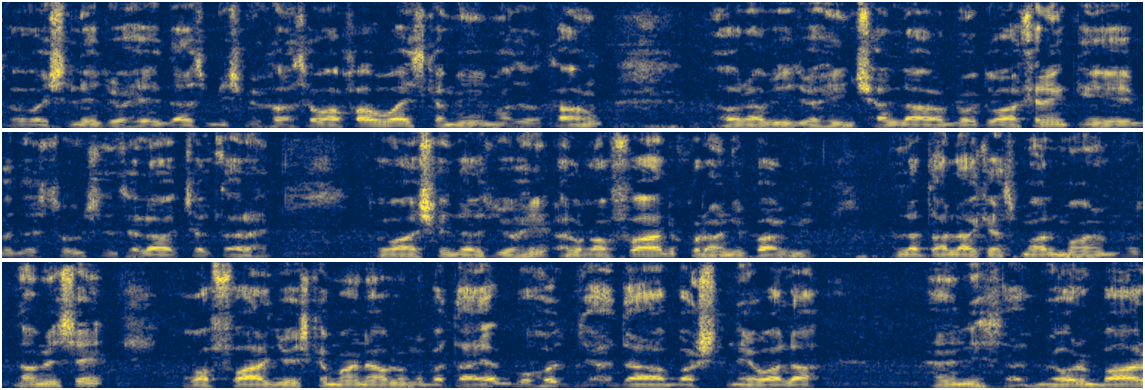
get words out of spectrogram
تو اس لیے جو ہے دس بیچ میں خاص وافع ہوا، اس کا میں معذرت خواہ ہوں۔ اور ابھی جو ہے انشاءاللہ شاء اللہ لوگ دعا کریں کہ یہ بدستور سلسلہ چلتا رہے۔ تو آج کے درس جو ہے الغفار قرآن پاک میں۔ اللہ تعالیٰ کے اسماع حسنہ میں سے غفار جو اس کا معنی آپ لوگوں کو بتایا، بہت زیادہ بخشنے والا ہے جی اور بار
